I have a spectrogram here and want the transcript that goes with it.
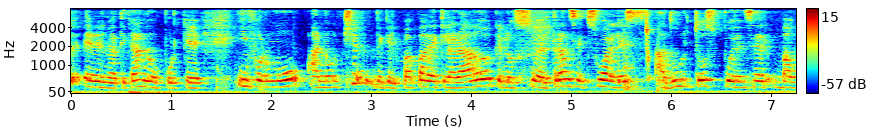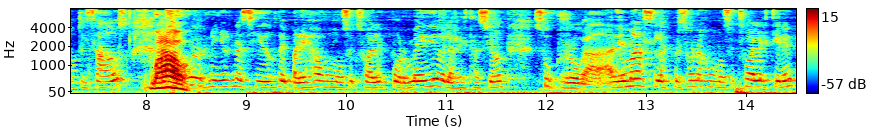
En el Vaticano porque informó anoche de que el Papa ha declarado que los eh, transexuales adultos pueden ser bautizados Wow. así como los niños nacidos de parejas homosexuales por medio de la gestación subrogada. Además, las personas homosexuales tienen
